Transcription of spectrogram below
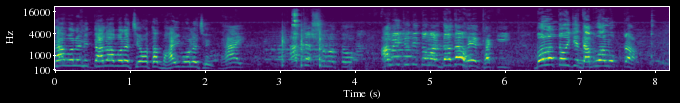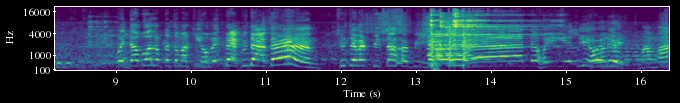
গাধা বলেনি দাদা বলেছে অর্থাৎ ভাই বলেছে। ভাই আচ্ছা শোনো তো আমি যদি তোমার দাদা হয়ে থাকি বলো তো ওই যে দাবুয়া লোকটা। ওই দাবুয়া লোকটা তোমার কি হবে? দেখো দাদা সে যে আমার পিতা হবে। হ্যাঁ, তো হয়ে গেল। কি হইলে? মামা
